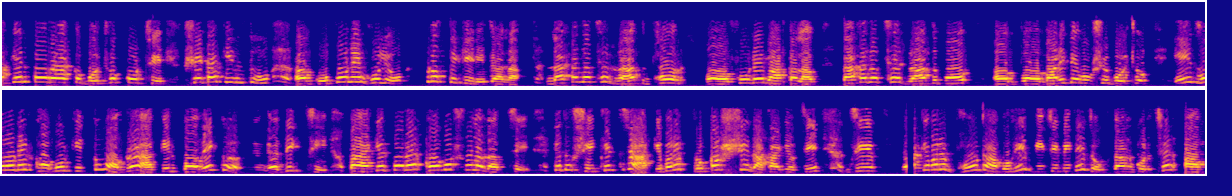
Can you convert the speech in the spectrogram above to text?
একের পর এক বৈঠক করছে, সেটা কিন্তু গোপনে হলেও প্রত্যেকেরই জানা। দেখা যাচ্ছে রাতভর ফোনে বার্তালাপ, দেখা যাচ্ছে রাতভর বাড়িতে বসে বৈঠক। এই ধরনের খবর কিন্তু আমরা একের পর এক দেখছি বা একের পর এক খবর শোনা যাচ্ছে। কিন্তু সেক্ষেত্রে একেবারে প্রকাশ্যে দেখা গেছে যে একেবারে ভোট আবহে বিজেপিতে যোগদান করেছেন আপ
